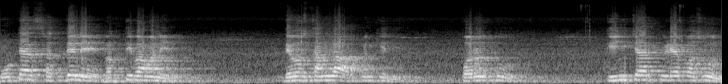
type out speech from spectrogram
मोठ्या श्रद्धेने भक्तिभावाने देवस्थानला अर्पण केली. परंतु तीन चार पिढ्यापासून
